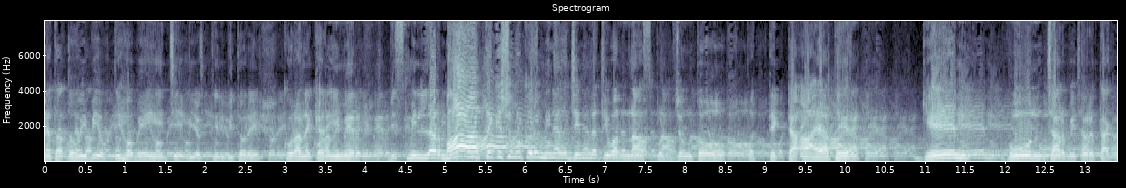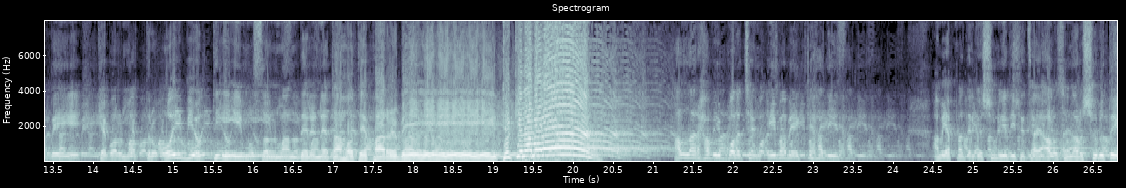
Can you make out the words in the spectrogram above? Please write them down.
নেতা তো ওই ব্যক্তি হবে, যে ব্যক্তির ভিতরে কোরআনে কারীমের বিসমিল্লাহর বা থেকে শুরু করে মিনাল জিন্নাতি ওয়ান নাস পর্যন্ত প্রত্যেকটা আয়াতের জ্ঞান, গুণ চার ভিতরে থাকবে, কেবলমাত্র ওই ব্যক্তি মুসলমানদের নেতা হতে পারবে। ঠিক কিনা বলেন? আল্লাহর হাবিব বলেছেন, এইভাবে একটি হাদিস আমি আপনাদেরকে শুনিয়ে দিতে চাই আলোচনার শুরুতে,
